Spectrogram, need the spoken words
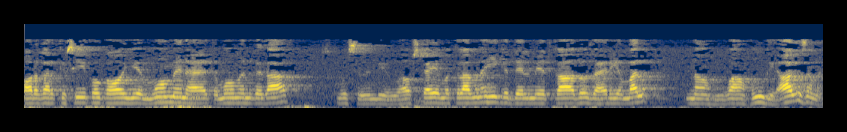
اور اگر کسی کو کہو یہ مومن ہے تو مومن کے ساتھ مسلم بھی ہوگا اس کا یہ مطلب نہیں کہ دل میں اعتقاد ہو ظاہری عمل نہ ہوں وہاں ہوں گے۔ آگے سمجھ۔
